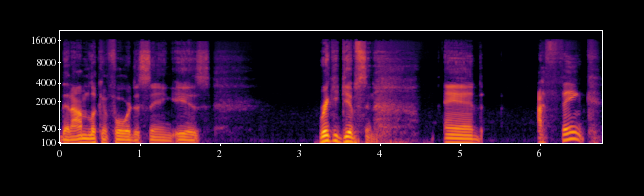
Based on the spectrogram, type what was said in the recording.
that I'm looking forward to seeing is Ricky Gibson. And I think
